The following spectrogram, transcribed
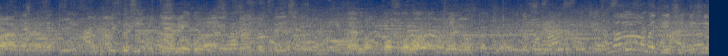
guarda, hanno stesso potere qua. Eh, ma un po' colore non è contagioso. No, ma dici che sei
